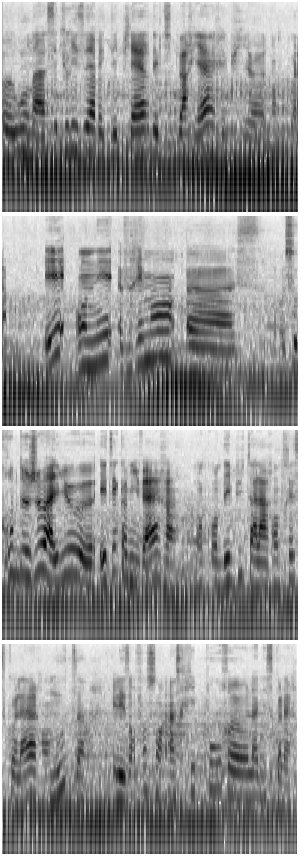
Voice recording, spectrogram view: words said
où on a sécurisé avec des pierres, des petites barrières, et puis euh, donc voilà. Et on est vraiment, euh, ce groupe de jeu a lieu euh, été comme hiver, donc on débute à la rentrée scolaire en août, et les enfants sont inscrits pour euh, l'année scolaire.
